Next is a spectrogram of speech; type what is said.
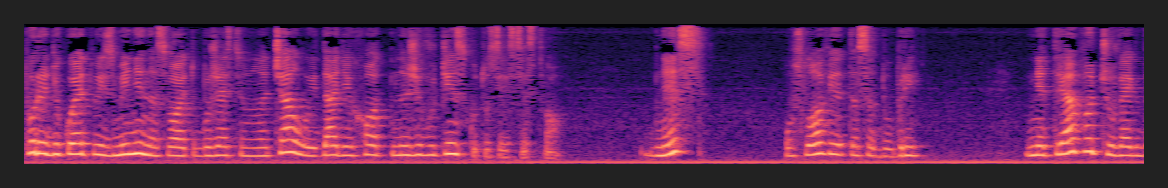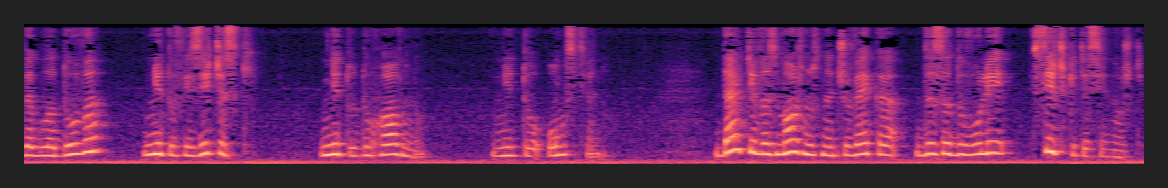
поради което измени на своето божествено начало и даде ход на животинското си естество. Днес условията са добри. Не трябва човек да гладува нито физически, нито духовно, нито умствено. Дайте възможност на човека да задоволи всичките си нужди.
